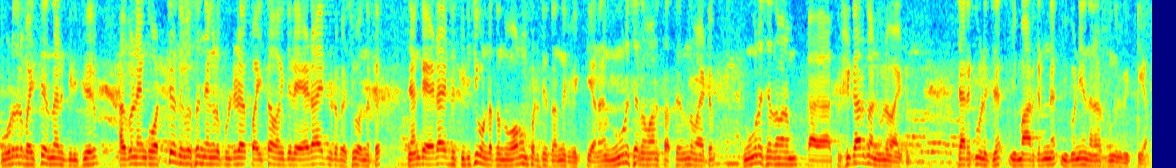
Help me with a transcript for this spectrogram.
കൂടുതൽ പൈസ തന്നാലും തിരിച്ചു തരും. അതുപോലെ ഞങ്ങൾക്ക് ഒറ്റ ദിവസം ഞങ്ങൾ പുള്ളിയുടെ പൈസ വാങ്ങിച്ചാൽ ഏഴായിരം രൂപ പെശു വന്നിട്ട് ഞങ്ങൾക്ക് ഏഴായിരം തിരിച്ചു കൊണ്ടെത്തുന്ന ഓർമ്മപ്പെടുത്തി തന്നൊരു വ്യക്തിയാണ്. നൂറ് ശതമാനം സത്യസന്ധമായിട്ടും നൂറ് ശതമാനം കൃഷിക്കാർക്കും അനുകൂലമായിട്ടും ചരക്ക് വിളിച്ച് ഈ മാർക്കറ്റിന് വിപണിയെ നിലനിർത്തുന്ന ഒരു വ്യക്തിയാണ്.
